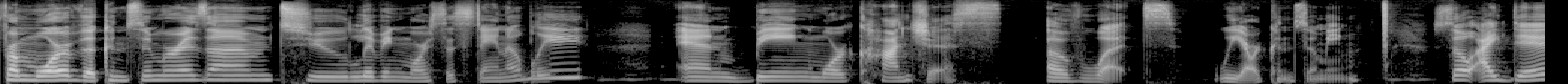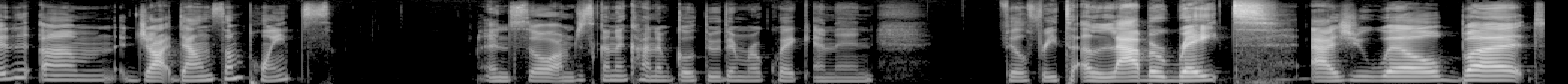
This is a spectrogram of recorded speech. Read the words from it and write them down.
from more of the consumerism to living more sustainably and being more conscious of what we are consuming. So I did um, jot down some points. And so I'm just going to kind of go through them real quick and then feel free to elaborate as you will. But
